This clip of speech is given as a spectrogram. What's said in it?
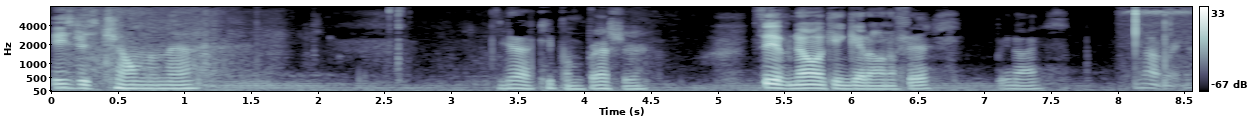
He's just chilling in there. Yeah, keep him pressure. See if Noah can get on a fish. Be nice. Not right now.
